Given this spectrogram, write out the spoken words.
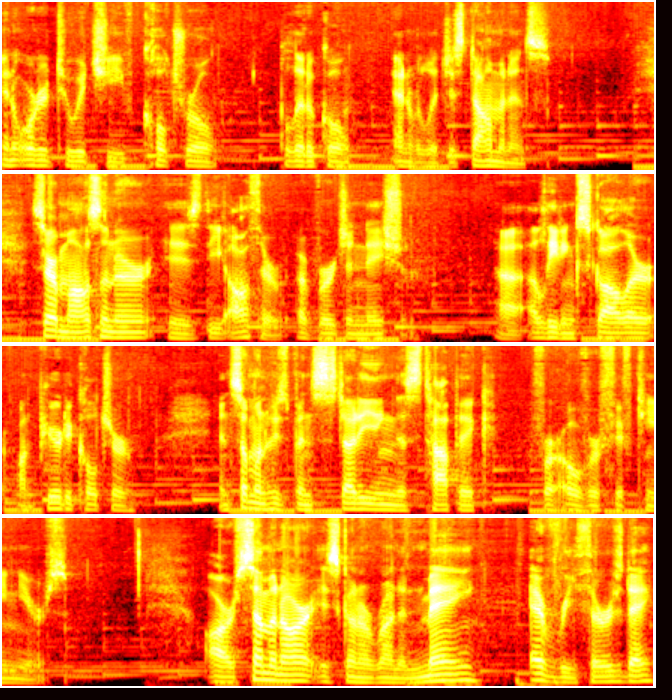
in order to achieve cultural, political, and religious dominance. Sara Moslener is the author of Virgin Nation, uh, a leading scholar on purity culture, and someone who's been studying this topic for over 15 years. Our seminar is going to run in May every Thursday,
